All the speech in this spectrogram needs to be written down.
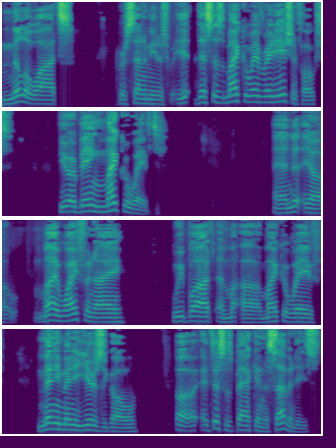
Milliwatts per centimeter square this is microwave radiation folks. You are being microwaved. And you know my wife and i we bought a, a microwave many many years ago. Uh, this was back in the 70s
